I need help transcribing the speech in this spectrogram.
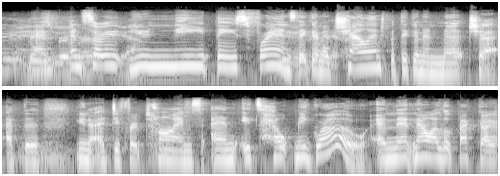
and, and, so yeah. you need these friends. Yeah, they're going to challenge, but they're going to nurture at the, you know, at different times. And it's helped me grow. And then now I look back, go,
